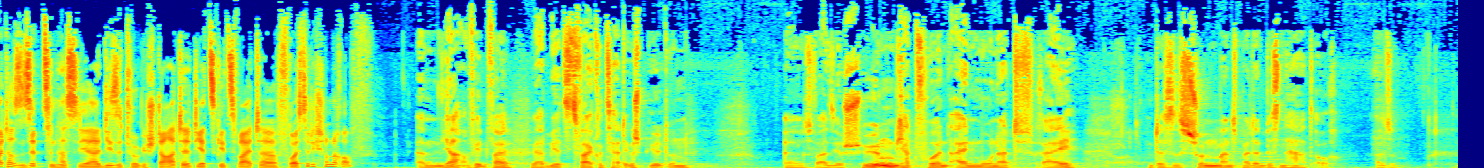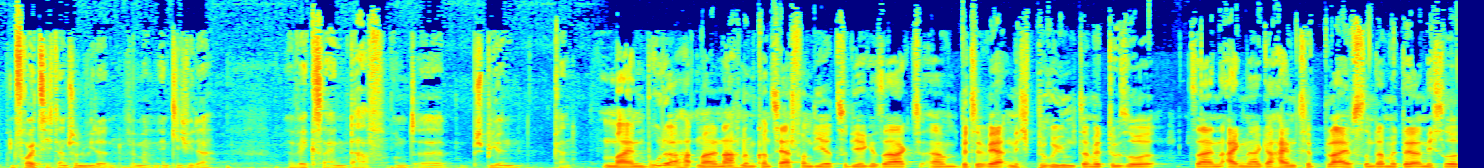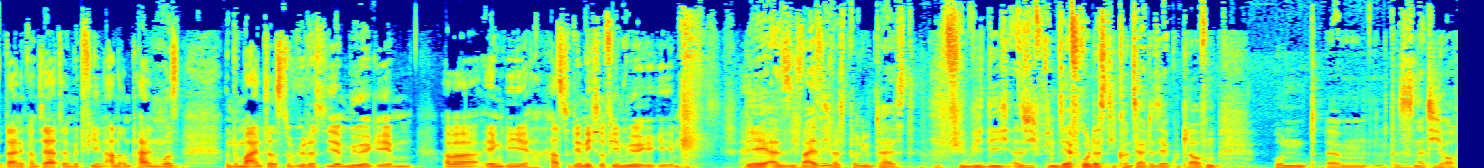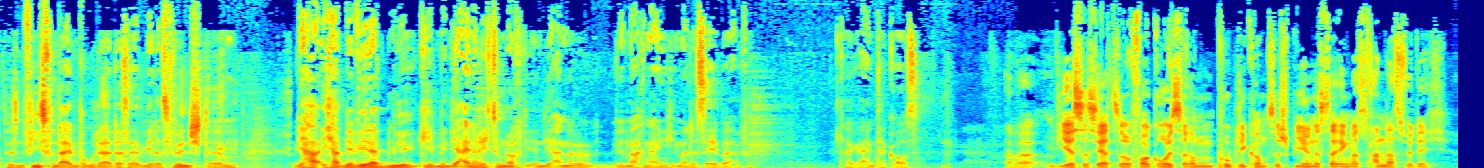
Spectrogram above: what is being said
2017 hast du ja diese Tour gestartet, jetzt geht's weiter. Freust du dich schon darauf? Ähm, ja, auf jeden Fall. Wir haben jetzt zwei Konzerte gespielt und äh, es war sehr schön. Ich hatte vorhin einen Monat frei und das ist schon manchmal dann ein bisschen hart auch. Also man freut sich dann schon wieder, wenn man endlich wieder weg sein darf und äh, spielen kann. Mein Bruder hat mal nach einem Konzert von dir zu dir gesagt, ähm, bitte werd nicht berühmt, damit du so sein eigener Geheimtipp bleibst und damit er nicht so deine Konzerte mit vielen anderen teilen muss. Und du meintest, du würdest dir Mühe geben, aber irgendwie hast du dir nicht so viel Mühe gegeben. Nee, also ich weiß nicht, was berühmt heißt. Ich fühle mich nicht. Also ich bin sehr froh, dass die Konzerte sehr gut laufen. Und ähm, das ist natürlich auch ein bisschen fies von deinem Bruder, dass er mir das wünscht. Ähm, ja, ich habe mir weder Mühe gegeben in die eine Richtung noch in die andere. Wir machen eigentlich immer dasselbe einfach. Tag ein, Tag aus. Aber wie ist es jetzt so vor größerem Publikum zu spielen? Ist da irgendwas anders für dich?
